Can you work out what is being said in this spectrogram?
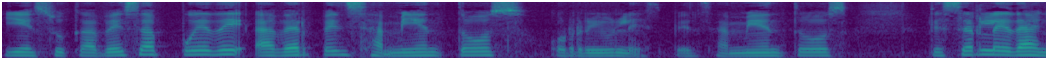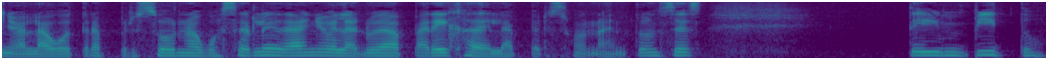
y en su cabeza puede haber pensamientos horribles, pensamientos de hacerle daño a la otra persona o hacerle daño a la nueva pareja de la persona. Entonces, te invito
